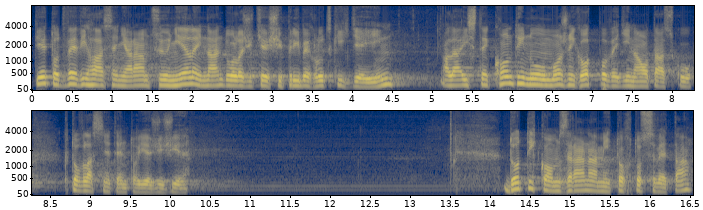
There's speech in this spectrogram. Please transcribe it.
Tieto dve vyhlásenia rámcujú nielen najdôležitejší príbeh ľudských dejín, ale aj isté kontinuum možných odpovedí na otázku, kto vlastne tento Ježiš je. Dotykom s ranami tohto sveta,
